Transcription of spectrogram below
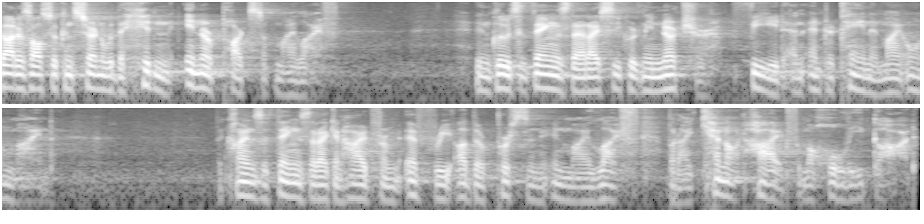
God is also concerned with the hidden inner parts of my life. It includes the things that I secretly nurture, feed, and entertain in my own mind. The kinds of things that I can hide from every other person in my life, but I cannot hide from a holy God.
